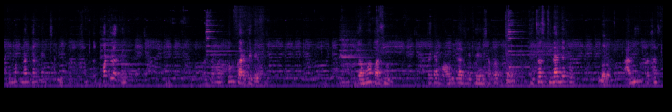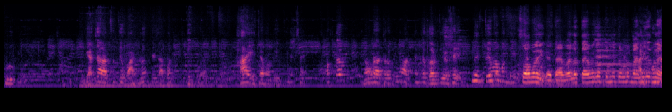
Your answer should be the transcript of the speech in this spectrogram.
आणि मग नंतर त्यांनी सांगितलं समजत पटलं ते. नंतर मग तुम करते देखो आणि मग तेव्हापासून आता त्या माऊलीला घेते हे सगळं तिथंच तिला देतो. बरोबर. आम्ही प्रथा सुरू केली. याचा अर्थ ते वाढलं तेच आपण देतो. आहे हा याच्यामध्ये इतिहास आहे. फक्त नवरात्र किंवा अत्यंत गर्दी असेल नाही ते तेव्हा मग हे स्वाभाविक आहे. त्यावेळेला त्यावेळेला तुम्ही तेवढं आणि मॅनेजच कोणी नाही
